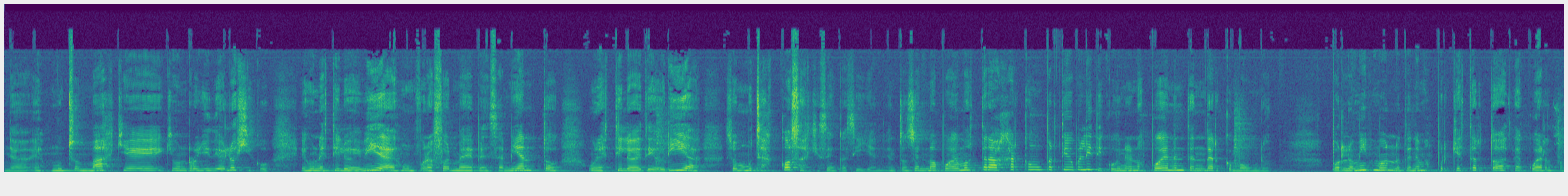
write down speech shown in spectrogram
Es mucho más que, un rollo ideológico, es un estilo de vida, es una forma de pensamiento, un estilo de teoría, son muchas cosas que se encasillan. Entonces no podemos trabajar como un partido político y no nos pueden entender como uno. Por lo mismo, no tenemos por qué estar todas de acuerdo.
